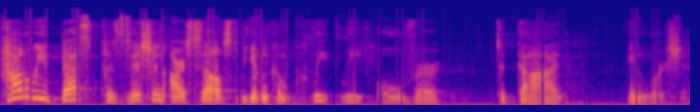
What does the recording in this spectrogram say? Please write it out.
how do we best position ourselves to be given completely over to God in worship.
